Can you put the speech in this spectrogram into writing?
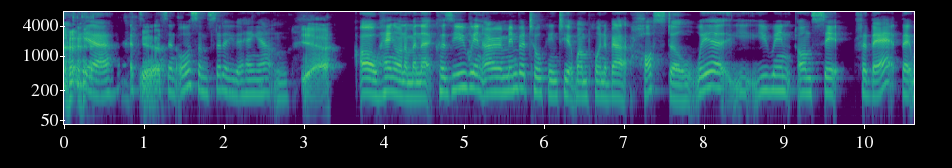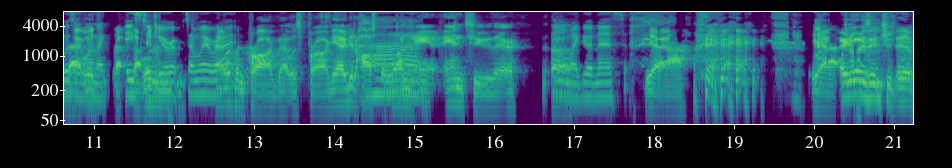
Yeah. It's, Yeah. it's an awesome city to hang out in. yeah. Oh, hang on a minute, because you went. I remember talking to you at one point about Hostel. Where you, you went on set for that? That was That over was- like that- that Eastern in- Europe somewhere, That right? was in Prague. That was Prague. Yeah. I did Hostel one Ah. and, and two there. oh Uh, my goodness! Yeah, yeah, and it was interesting.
